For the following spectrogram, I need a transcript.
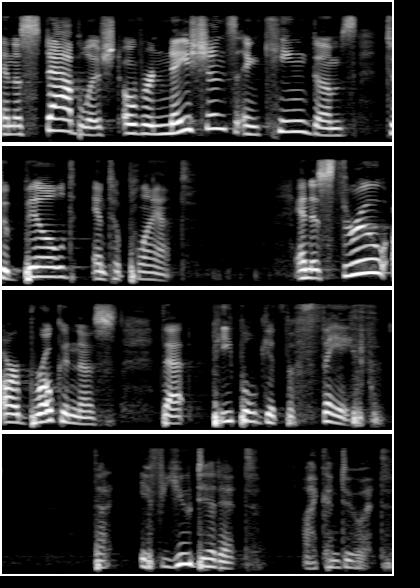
and established over nations and kingdoms to build and to plant. And it's through our brokenness that people get the faith that if you did it, I can do it.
